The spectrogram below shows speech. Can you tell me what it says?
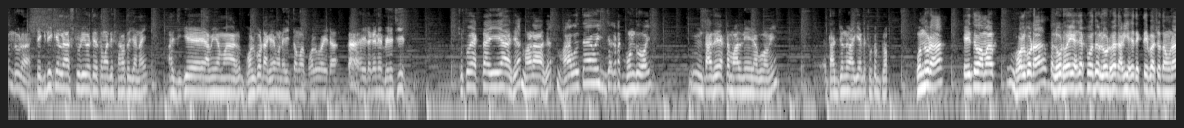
বন্ধুরা টেকনিক্যাল স্টুডিওতে তোমাদের স্বাগত জানাই। আজকে আমি আমার ভলভোটাকে মানে এই তো আমার ভলভো এটা এটাকে নিয়ে বেড়েছি। ছোট একটা ইয়ে আছে, ভাড়া আছে। ভাড়া বলতে ওই একটা বন্ধু হয় তাদের একটা মাল নিয়ে যাব আমি। তার জন্য আগে একটা ছোট ব্লগ বন্ধুরা, এই তো আমার ভলভোটা লোড হয়ে গেছে লোড হয়ে দাঁড়িয়ে আছে, দেখতেই পাচ্ছ তোমরা।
